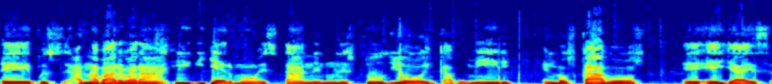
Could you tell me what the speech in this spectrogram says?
eh, pues Ana Bárbara y Guillermo están en un estudio en Cabo Mil, en Los Cabos, eh, ella es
